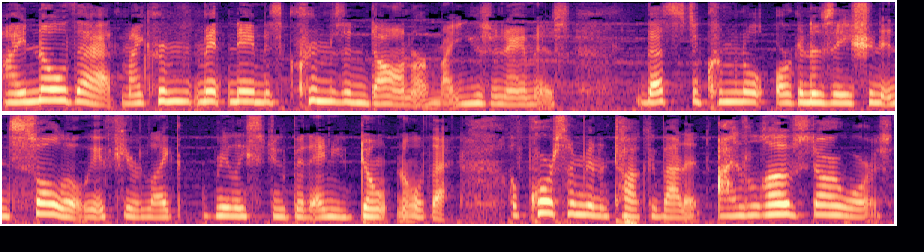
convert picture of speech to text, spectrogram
I know that. My crim- name is Crimson Dawn, or my username is. That's the criminal organization in Solo, if you're like really stupid and you don't know that. Of course, I'm going to talk about it. I love Star Wars.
